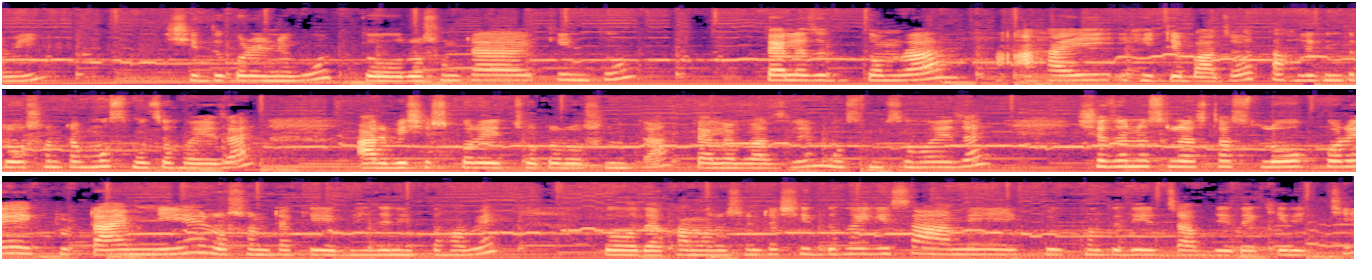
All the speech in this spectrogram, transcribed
আমি সিদ্ধ করে নেব। তো রসুনটা কিন্তু তেলে যদি তোমরা হাই হিটে বাজো, তাহলে কিন্তু রসুনটা মুচমুচে হয়ে যায়। আর বিশেষ করে এই ছোটো রসুনটা তেলে বাজলে মুচমুচে হয়ে যায়। সেজন্য চুলাসটা স্লো করে একটু টাইম নিয়ে রসুনটাকে ভেজে নিতে হবে। তো দেখো আমার রসুনটা সিদ্ধ হয়ে গেছে। আমি একটু খুঁতে দিয়ে চাপ দিয়ে দেখিয়ে দিচ্ছি।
